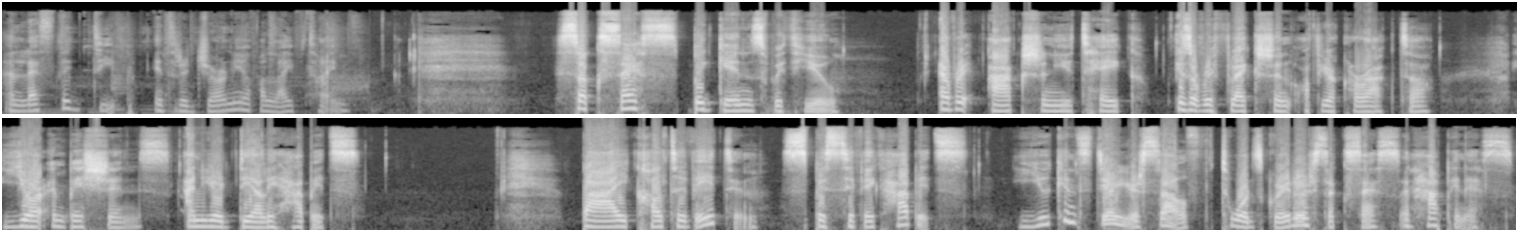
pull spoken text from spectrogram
and let's dig deep into the journey of a lifetime. Success begins with you. Every action you take is a reflection of your character, your ambitions, and your daily habits. By cultivating specific habits, you can steer yourself towards greater success and happiness.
